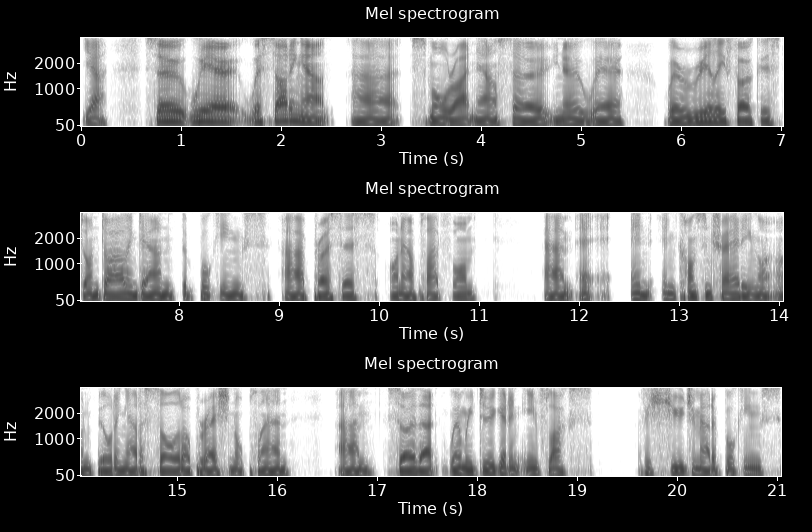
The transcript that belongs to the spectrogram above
Yeah. So we're we're starting out uh, small right now. So you know we're we're really focused on dialing down the bookings uh, process on our platform, um, and and concentrating on, on, building out a solid operational plan, um, so that when we do get an influx of a huge amount of bookings,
